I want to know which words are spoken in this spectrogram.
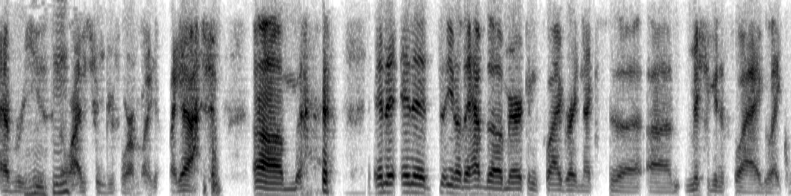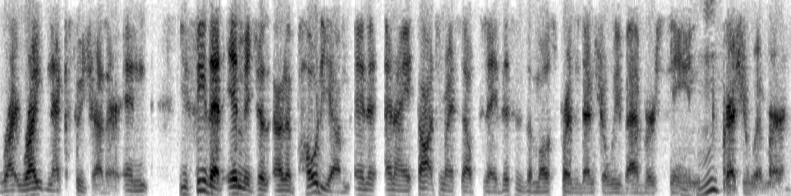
ever used mm-hmm. in the live stream before. I'm like, oh my gosh. Um, and it, and it, you know, they have the American flag right next to the uh, Michigan flag, like right, right next to each other. And you see that image on a podium. And, and I thought to myself today, this is the most presidential we've ever seen, mm-hmm. Gretchen Whitmer.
